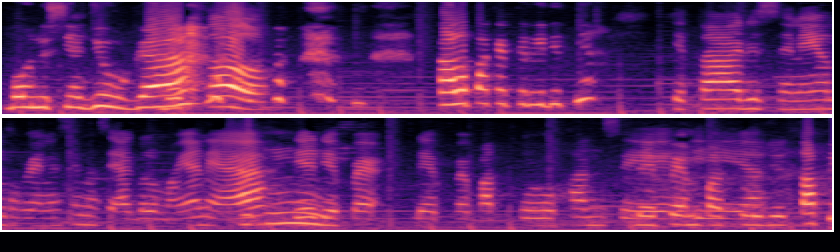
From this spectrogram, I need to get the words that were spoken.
bonusnya juga. Betul. Kalau pakai kreditnya Kita di sini untuk ini sih masih agak lumayan ya. Mm-mm. Dia DP DP 40-an sih. DP 40 Iya. juta. Tapi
